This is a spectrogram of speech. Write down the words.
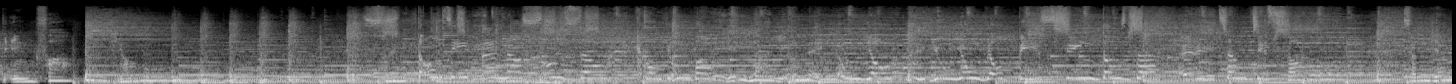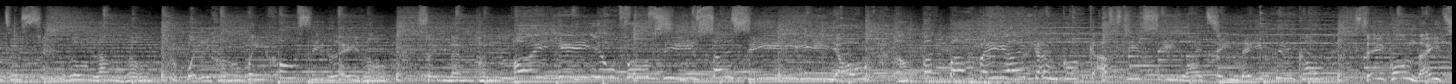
便化乌有。谁都知得那双手，靠拥抱亦能让你拥有，要拥有别先动失去怎接受？曾人在雪路冷流，为何为何是泪流？谁能凭爱意要富士生死有？何不把悲哀感过假使是来自你虚构？时光里装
